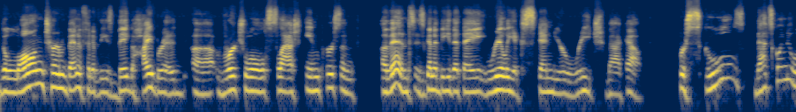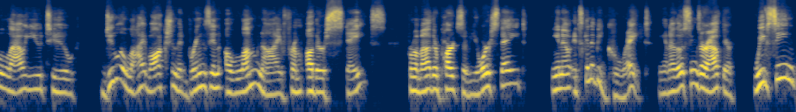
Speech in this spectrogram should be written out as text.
The long term benefit of these big hybrid uh, virtual slash in person events is going to be that they really extend your reach back out. For schools, that's going to allow you to do a live auction that brings in alumni from other states, from other parts of your state. You know, it's going to be great. You know, those things are out there. We've seen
